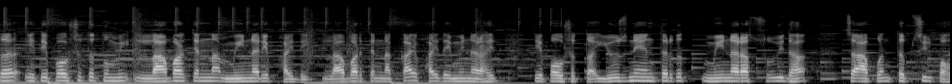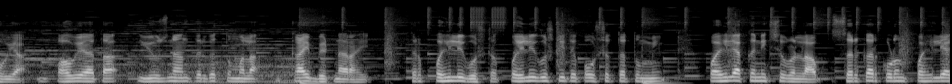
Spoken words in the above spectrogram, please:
तर येथे पाहू शकता तुम्ही लाभार्थ्यांना मिळणारे फायदे. लाभार्थ्यांना काय फायदे मिळणार आहेत ते पाहू शकता. योजनेअंतर्गत मिळणाऱ्या सुविधाचा आपण तपशील पाहूया. पाहूया आता योजनेअंतर्गत तुम्हाला काय भेटणार आहे. तर पहिली गोष्ट पहिली गोष्ट इथे पाहू शकता तुम्ही पहिल्या कनेक्शनवर लाभ. सरकारकडून पहिल्या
